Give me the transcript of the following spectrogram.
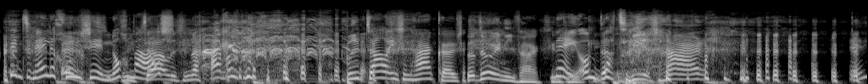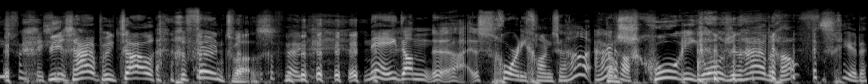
Ik vind het een hele goede Echt, zin. Nogmaals, brutaal is een brutaal haarkeuze. Dat hoor je niet vaak. vind Nee, ik. omdat- Wiers haar, Nee, die is van haar brutaal gefeund was. Nee, dan eh, schoor hij gewoon zijn haar, haar Dan eraf. schoor hij gewoon zijn haar eraf. Het scheerde.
